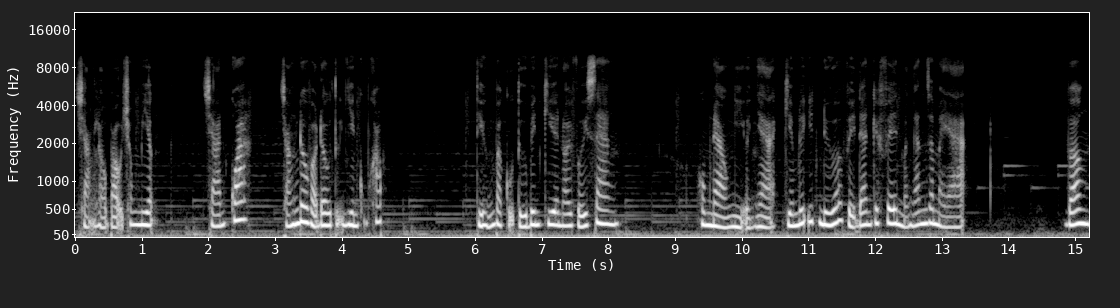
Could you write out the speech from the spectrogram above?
Chàng lào bạo trong miệng. Chán quá, Trắng đâu vào đâu tự nhiên cũng khóc. Tiếng bà cụ tứ bên kia nói với Sang. Hôm nào nghỉ ở nhà kiếm lưỡi ít nứa về đan cái phên mà ngăn ra mày ạ. À. Vâng.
